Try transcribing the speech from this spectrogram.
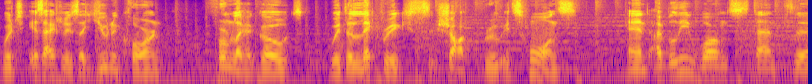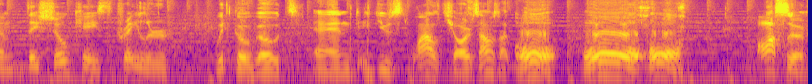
which is actually a unicorn formed like a goat with electric shock through its horns. And I believe once that um, they showcased trailer with Gogoat and it used wild charge. I was like, oh, oh, oh, awesome!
